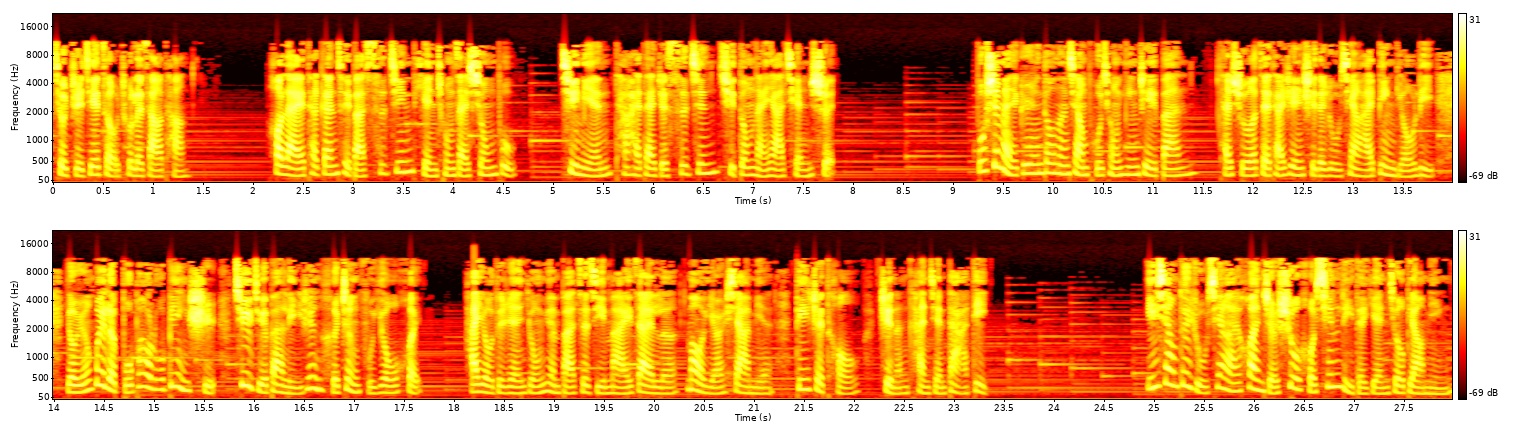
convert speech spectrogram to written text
就直接走出了澡堂。后来他干脆把丝巾填充在胸部。去年他还带着丝巾去东南亚潜水。不是每个人都能像蒲琼英这般。他说，在他认识的乳腺癌病友里，有人为了不暴露病史，拒绝办理任何政府优惠；还有的人永远把自己埋在了帽檐下面，低着头，只能看见大地。”一项对乳腺癌患者术后心理的研究表明，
